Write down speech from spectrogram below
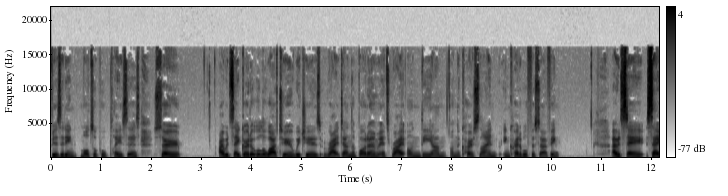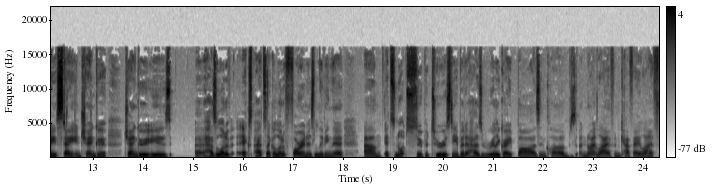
visiting multiple places. So I would say go to Uluwatu, which is right down the bottom. It's right on the um, on the coastline. Incredible for surfing. I would stay say stay in Canggu. Canggu is uh, has a lot of expats, like a lot of foreigners living there. Um, it's not super touristy, but it has really great bars and clubs, nightlife and cafe life.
